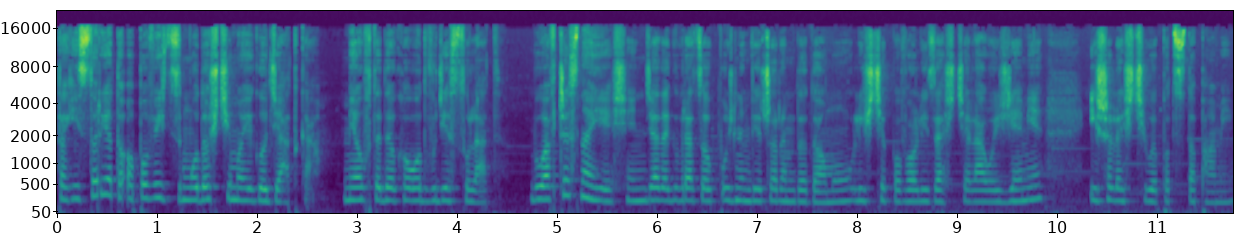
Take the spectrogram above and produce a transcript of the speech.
Ta historia to opowieść z młodości mojego dziadka. Miał wtedy około 20 lat. Była wczesna jesień, dziadek wracał późnym wieczorem do domu, liście powoli zaścielały ziemię i szeleściły pod stopami.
